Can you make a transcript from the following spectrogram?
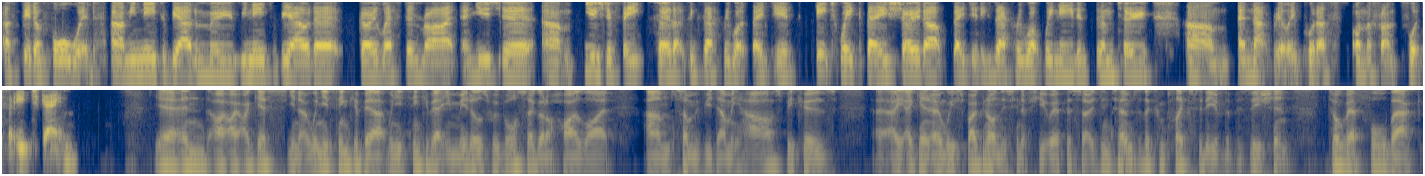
a fitter forward. Um, you need to be able to move. You need to be able to go left and right and use your um, use your feet. So that's exactly what they did. Each week they showed up. They did exactly what we needed them to, um, and that really put us on the front foot for each game. Yeah, and I, I, guess you know when you think about when you think about your middles, we've also got to highlight um, some of your dummy halves because. Uh, again, and we've spoken on this in a few episodes. In terms of the complexity of the position, you talk about fullback,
